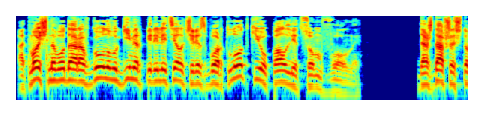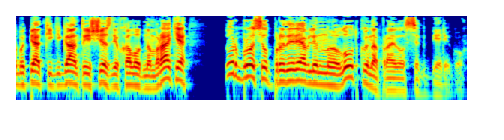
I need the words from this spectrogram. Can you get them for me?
От мощного удара в голову Гиммер перелетел через борт лодки и упал лицом в волны. Дождавшись, чтобы пятки гиганта исчезли в холодном мраке, Тур бросил продырявленную лодку и направился к берегу.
